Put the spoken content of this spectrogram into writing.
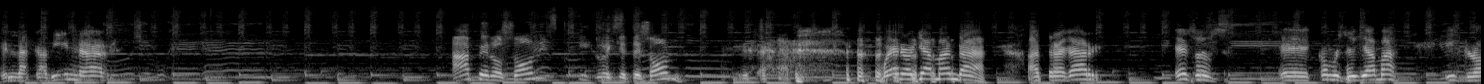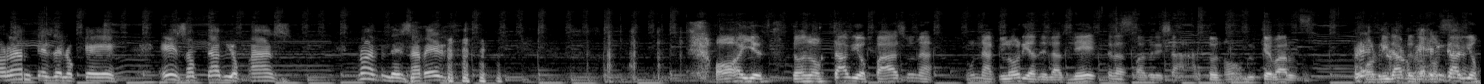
en la cabina. Ah, pero son y requete son. Bueno, ya manda a tragar esos, eh, ¿cómo se llama? Ignorantes de lo que es Octavio Paz. No han de saber. Oye, don Octavio Paz, una, una gloria de las letras, Padre Santo, ¿no? Qué bárbaro. Formidable, don. Octavio.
